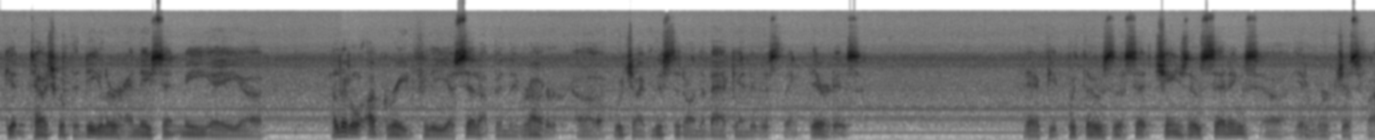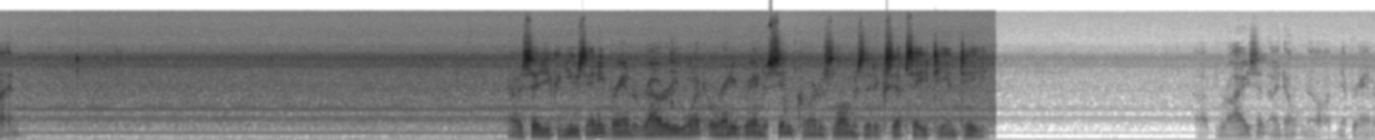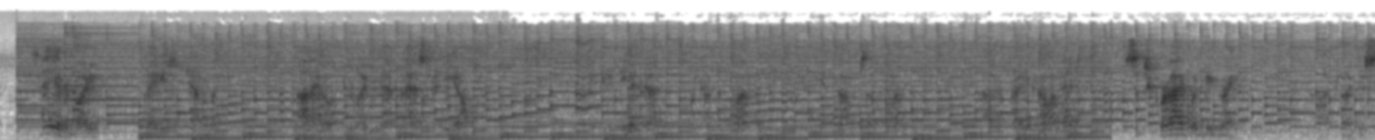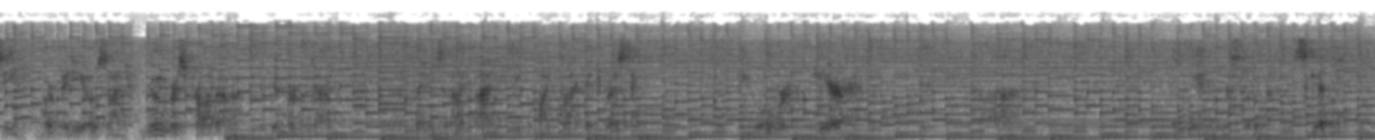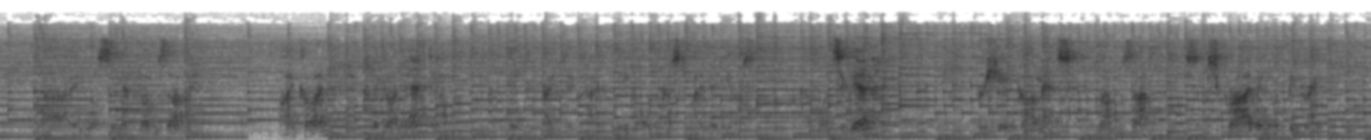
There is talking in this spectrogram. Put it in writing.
get in touch with the dealer, and they sent me a uh, a little upgrade for the uh, setup in the router, uh, which I've listed on the back end of this thing. There it is. And if you put those uh, set, change those settings, uh, it'll work just fine. I said you can use any brand of router you want or any brand of SIM card as long as it accepts AT&T. Verizon, I don't know. I've never had a Verizon. Hey everybody, ladies and gentlemen. I hope you liked that last video. If you did, uh, click on the button. Give me a thumbs up on it. Uh, write a comment. Subscribe would be great. Uh, if you'd like to see more videos on numerous product, uh, different uh, things that I find people might find interesting, you go over here. Uh, of this little skit a thumbs up icon, click on that, and I'll take you right to, I believe, all the rest of my videos. And once again, appreciate comments, thumbs up, subscribing would be great.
